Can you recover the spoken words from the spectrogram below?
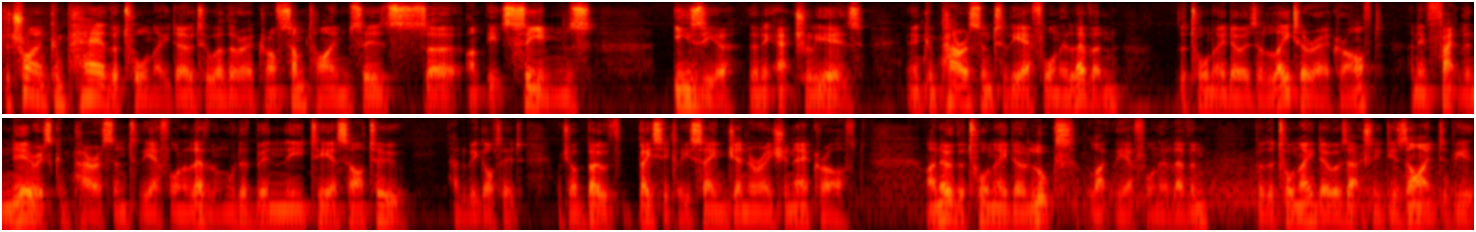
To try and compare the Tornado to other aircraft sometimes is, uh, it seems easier than it actually is. In comparison to the F-111, the Tornado is a later aircraft, and in fact the nearest comparison to the F-111 would have been the TSR-2, had we got it, which are both basically same generation aircraft. I know the Tornado looks like the F-111, but the Tornado was actually designed to be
